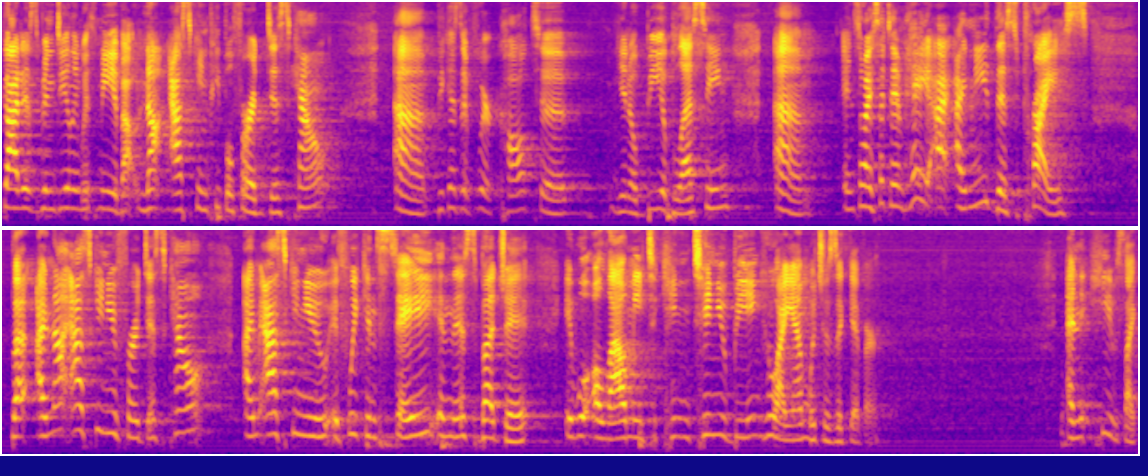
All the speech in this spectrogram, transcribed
God has been dealing with me about not asking people for a discount. Um, because if we're called to, you know, be a blessing, um, and so I said to him, Hey, I, I need this price, but I'm not asking you for a discount. I'm asking you if we can stay in this budget, it will allow me to continue being who I am, which is a giver. And he was like,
